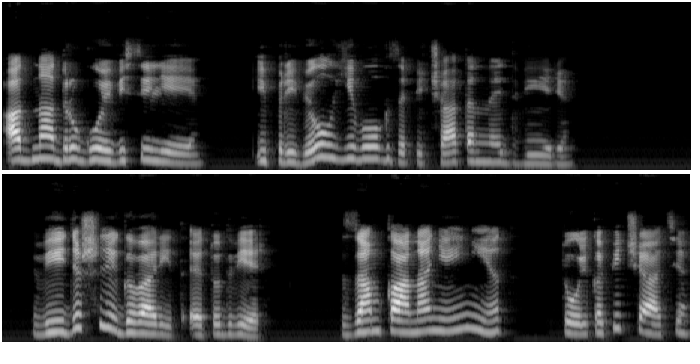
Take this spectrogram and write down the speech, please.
одна другой веселее. И привел его к запечатанной двери. «Видишь ли, — говорит, — эту дверь? Замка на ней нет, только печати.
